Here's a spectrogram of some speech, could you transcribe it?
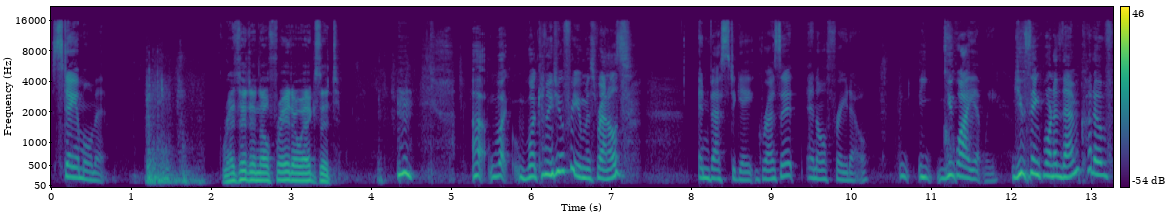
stay a moment. Grezit and Alfredo exit. Uh, what what can I do for you, Miss Reynolds? Investigate Grezit and Alfredo. You Quietly. you think one of them could have?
